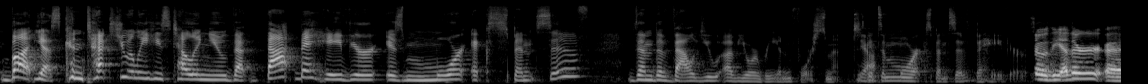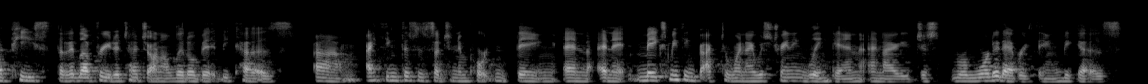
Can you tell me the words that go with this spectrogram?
but yes, contextually, he's telling you that that behavior is more expensive than the value of your reinforcement. Yeah. It's a more expensive behavior. So the other uh, piece that I'd love for you to touch on a little bit because um, I think this is such an important thing, and and it makes me think back to when I was training Lincoln, and I just rewarded everything because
